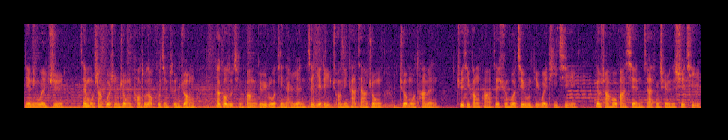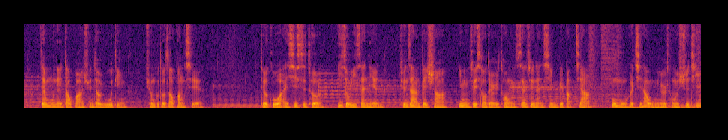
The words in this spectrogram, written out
年龄未知，在谋杀过程中逃脱到附近村庄。他告诉警方，有一裸体男人在夜里闯进他家中，折磨他们。具体方法在寻获记录地未提及。调查后发现，家庭成员的尸体在屋内倒挂悬吊于屋顶，全部都遭放血。德国艾希斯特，一九一三年。全家人被杀，一名最小的儿童三岁男性被绑架，父母和其他五名儿童的尸体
